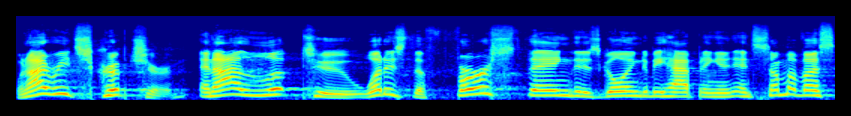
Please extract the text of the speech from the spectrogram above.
When I read scripture and I look to what is the first thing that is going to be happening, and, some of us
